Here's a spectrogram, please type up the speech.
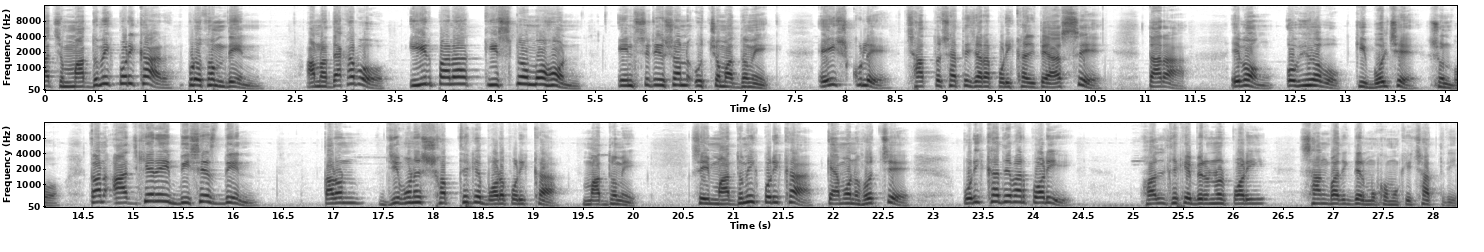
আজ মাধ্যমিক পরীক্ষার প্রথম দিন। আমরা দেখাবো ইরপাড়া কৃষ্ণমোহন ইনস্টিটিউশন উচ্চ মাধ্যমিক। এই স্কুলে ছাত্রছাত্রী যারা পরীক্ষা দিতে আসছে, তারা এবং অভিভাবক কি বলছে শুনব। কারণ আজকের এই বিশেষ দিন, কারণ জীবনের সব থেকে বড় পরীক্ষা মাধ্যমিক। সেই মাধ্যমিক পরীক্ষা কেমন হচ্ছে, পরীক্ষা দেওয়ার পরই, হল থেকে বেরোনোর পরই সাংবাদিকদের মুখোমুখি ছাত্রী।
